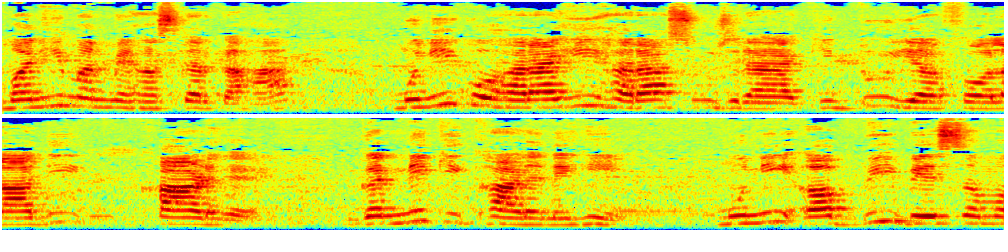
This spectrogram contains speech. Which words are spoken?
मन ही मन में हंसकर कहा मुनि को हरा ही हरा सूझ रहा है किंतु यह फौलादी खाड़ है गन्ने की खाड़ नहीं। मुनि अब भी बेसम,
